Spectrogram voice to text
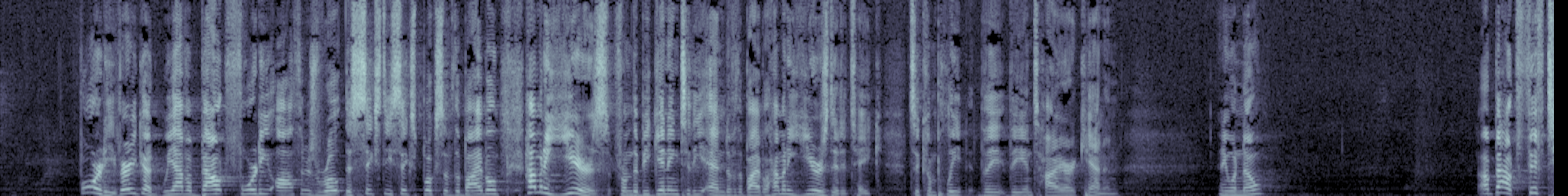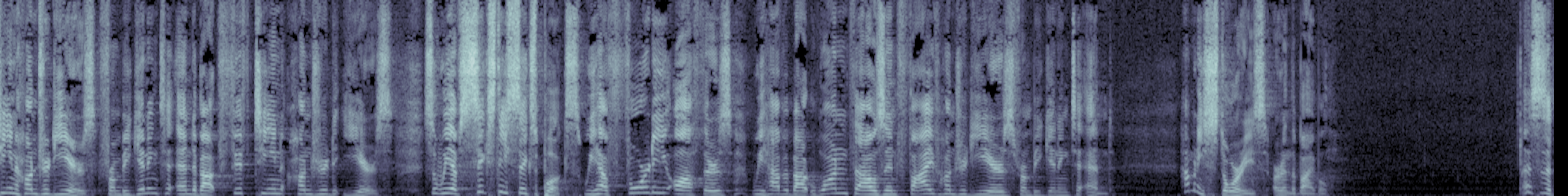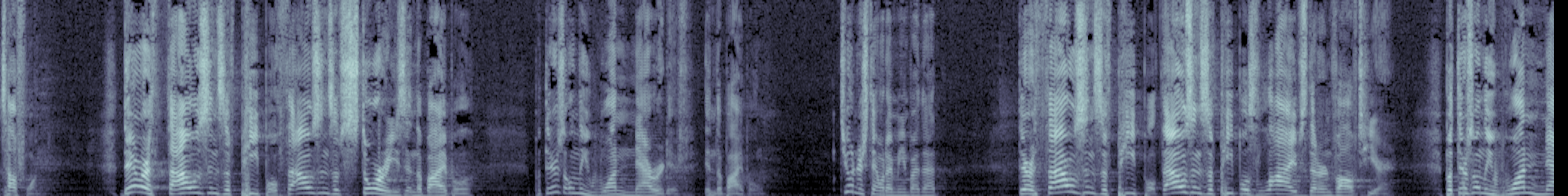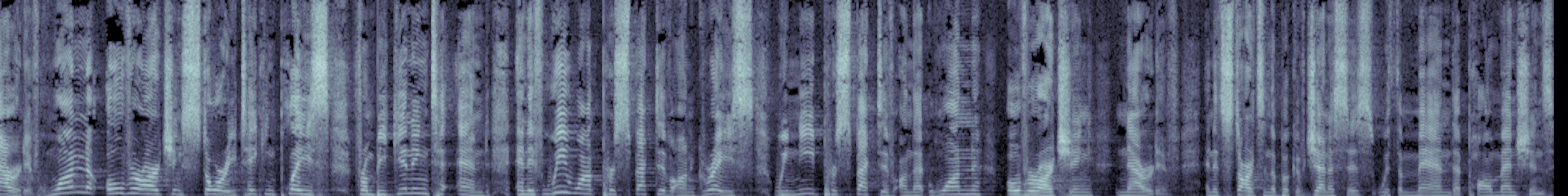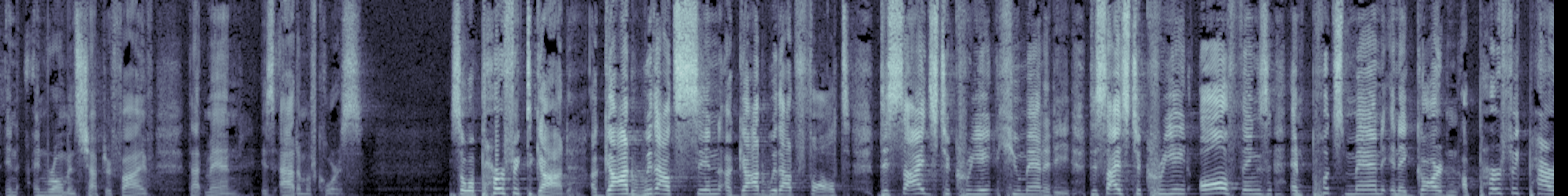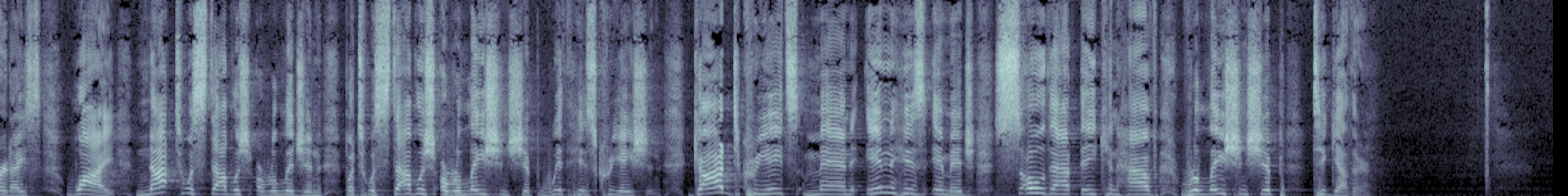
40. Very good. We have about 40 authors wrote the 66 books of the Bible. How many years from the beginning to the end of the Bible? How many years did it take to complete the, the entire canon? Anyone know? About 1,500 years, from beginning to end, about 1,500 years. So we have 66 books, we have 40 authors, we have about 1,500 years from beginning to end. How many stories are in the Bible? This is a tough one. There are thousands of people, thousands of stories in the Bible, but there's only one narrative in the Bible. Do you understand what I mean by that? There are thousands of people, thousands of people's lives that are involved here. But there's only one narrative, one overarching story taking place from beginning to end. And if we want perspective on grace, we need perspective on that one overarching narrative. And it starts in the book of Genesis with the man that Paul mentions in, in Romans chapter 5. That man is Adam, of course. So, a perfect God, a God without sin, a God without fault, decides to create humanity, decides to create all things, and puts man in a garden, a perfect paradise. Why? Not to establish a religion, but to establish a relationship with his creation. God creates man in his image so that they can have relationship together.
